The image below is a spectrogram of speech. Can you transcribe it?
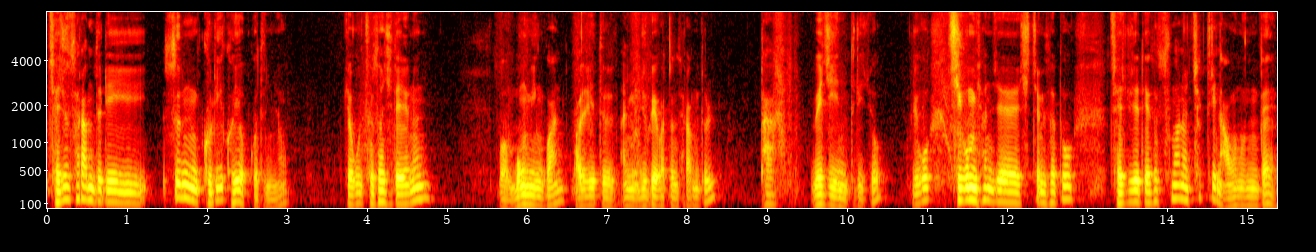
제주 사람들이 쓴 글이 거의 없거든요. 결국 조선시대에는 뭐 목민관, 관리들 아니면 유배 같은 사람들 다 외지인들이죠. 그리고 지금 현재 시점에서도 제주에 대해서 수많은 책들이 나오는데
